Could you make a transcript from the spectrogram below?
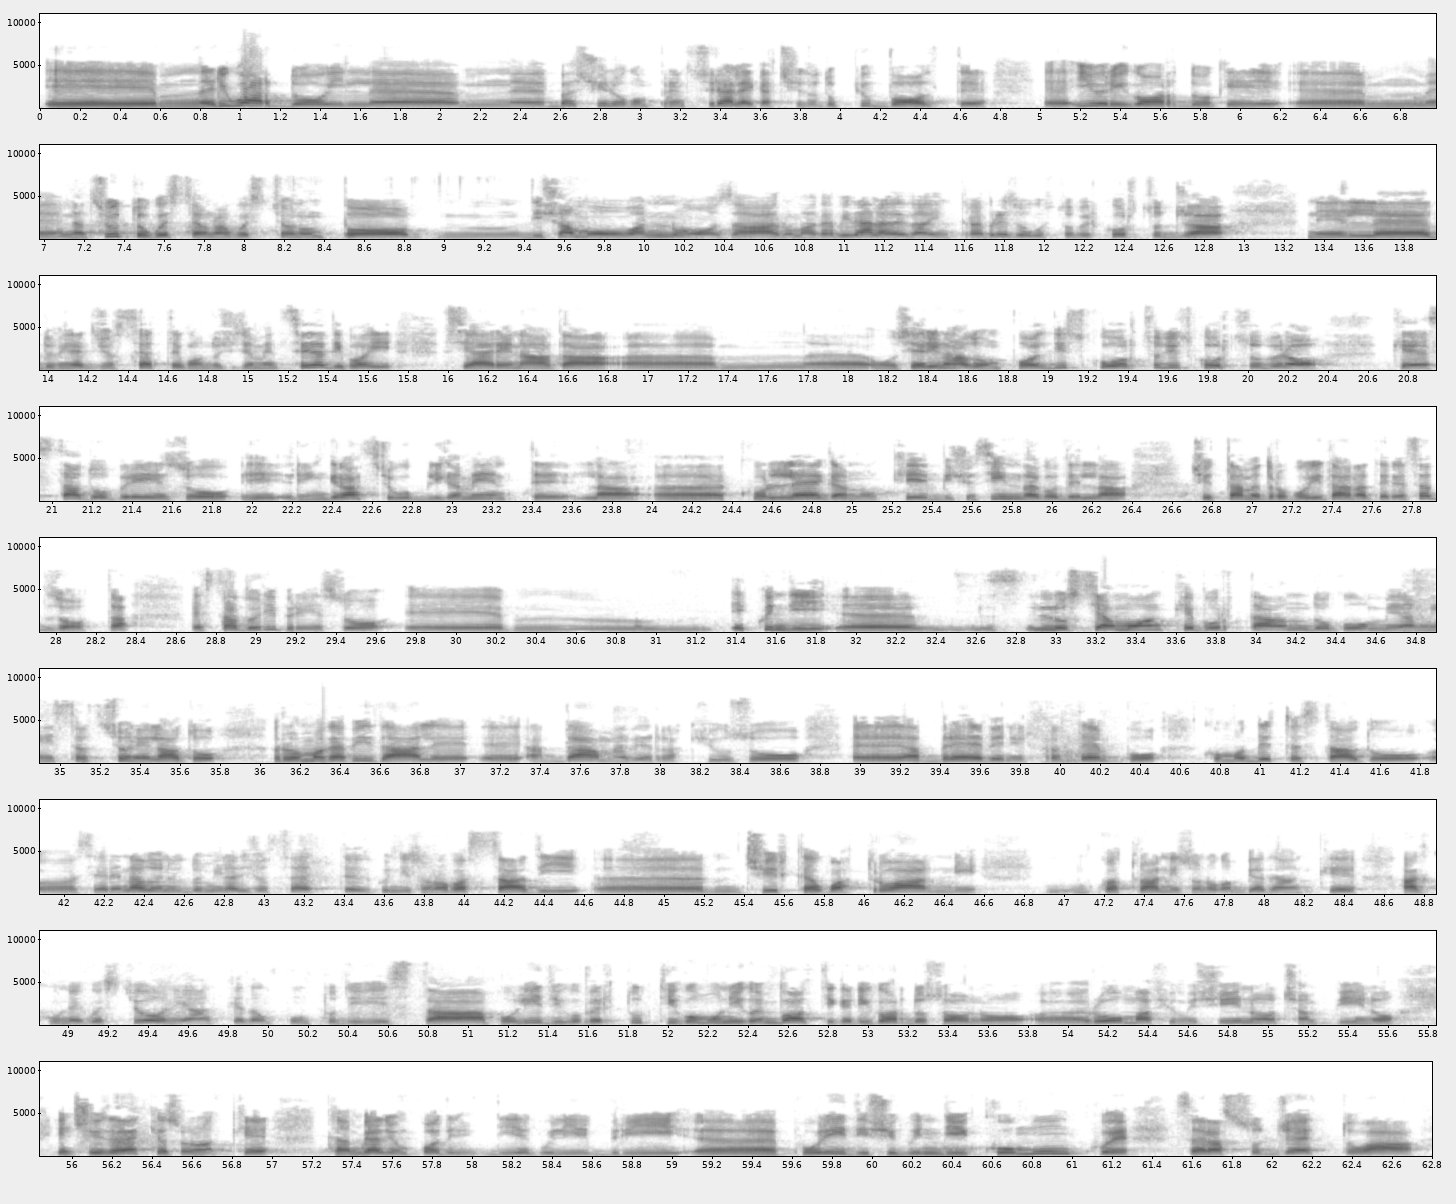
e, ehm, riguardo il eh, bacino comprensoriale che ha citato più volte, eh, io ricordo che ehm, innanzitutto questa è una questione un po' mh, diciamo annosa, Roma Capitale aveva intrapreso questo percorso già nel 2017 quando ci siamo insediati, poi si è, arenata, ehm, si è arenato un po' il discorso, discorso però che è stato preso e ringrazio pubblicamente la eh, collega nonché vice sindaco della città metropolitana Teresa Zotta, è stato ripreso. Eh, ehm, e quindi eh, lo stiamo anche portando come amministrazione lato Roma Capitale eh, a Dama verrà chiuso eh, a breve. Nel frattempo come ho detto è stato eh, si è arenato nel 2017 quindi sono passati ehm, circa quattro anni in quattro anni sono cambiate anche alcune questioni anche da un punto di vista politico per tutti i comuni coinvolti che ricordo sono eh, Roma, Fiumicino, Ciampino e Civitavecchia sono anche cambiati un po' di, di equilibri eh, politici, quindi comunque sarà soggetto a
